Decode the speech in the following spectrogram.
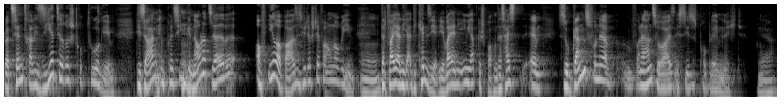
oder zentralisiertere Struktur geben. Die sagen im Prinzip genau dasselbe auf ihrer Basis wie der Stefan Norin. Das war ja nicht, die kennen sie ja, die war ja nicht irgendwie abgesprochen. Das heißt, ähm, so ganz von der, von der Hand zu weisen ist dieses Problem nicht. Ja.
